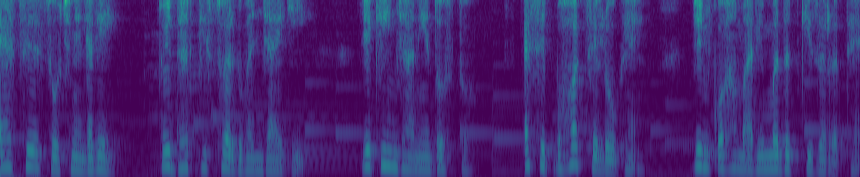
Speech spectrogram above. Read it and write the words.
ऐसे सोचने लगे तो ये धरती स्वर्ग बन जाएगी। यकीन जानिए दोस्तों, ऐसे बहुत से लोग हैं जिनको हमारी मदद की ज़रूरत है।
